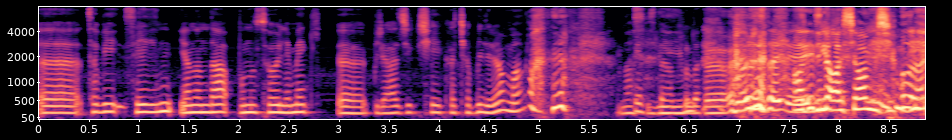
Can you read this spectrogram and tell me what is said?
E, tabii senin yanında bunu söylemek e, birazcık şey kaçabilir ama nasıl diyeyim? E, Bu arada e, haddini aşan bir şey olarak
